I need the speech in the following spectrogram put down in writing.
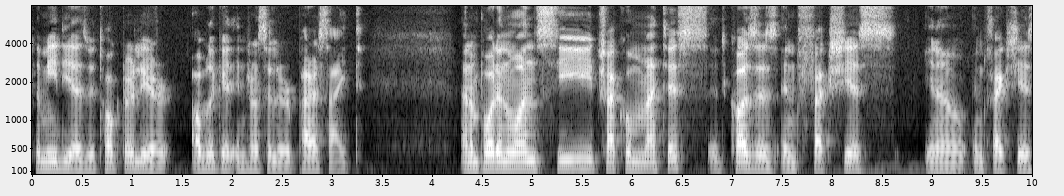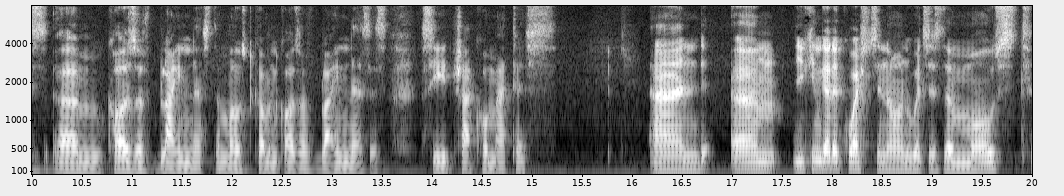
Chlamydia, as we talked earlier, obligate intracellular parasite. An important one, C. trachomatis. It causes infectious, you know, infectious um, cause of blindness. The most common cause of blindness is C. trachomatis. And um, you can get a question on which is the most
